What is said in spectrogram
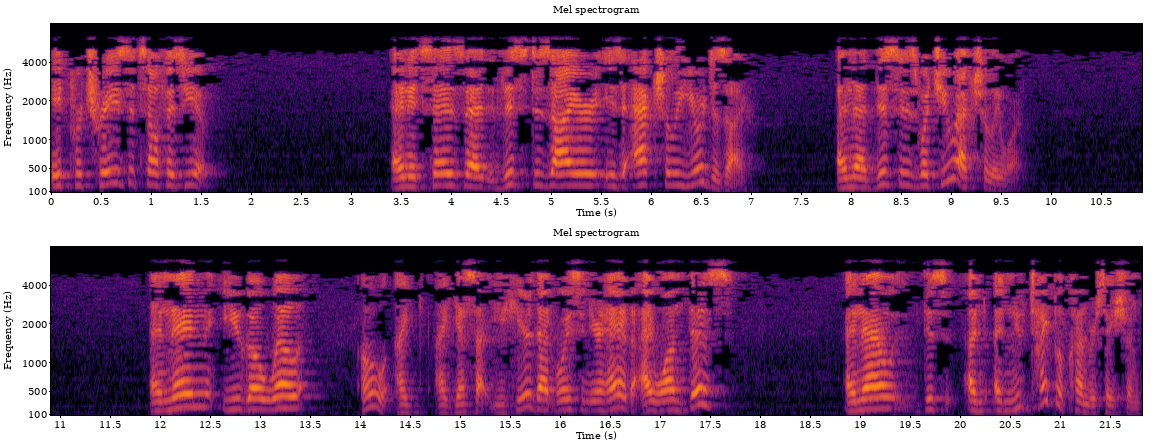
It portrays itself as you. And it says that this desire is actually your desire. And that this is what you actually want. And then you go, well, oh, I, I guess I, you hear that voice in your head, I want this. And now this, a, a new type of conversation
